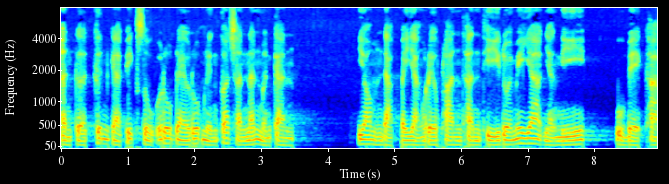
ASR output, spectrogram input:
อันเกิดขึ้นแก่ภิกษุรูปใดรูปหนึ่งก็ฉันนั้นเหมือนกัน ย่อมดับไปอย่างเร็วพลันทันทีโดยไม่ยากอย่างนี้ อุเบกขา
